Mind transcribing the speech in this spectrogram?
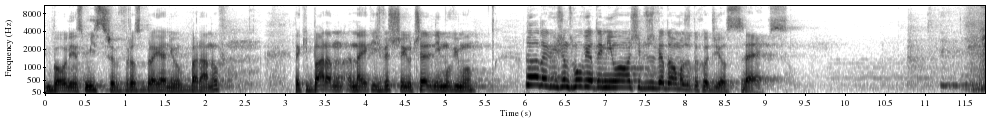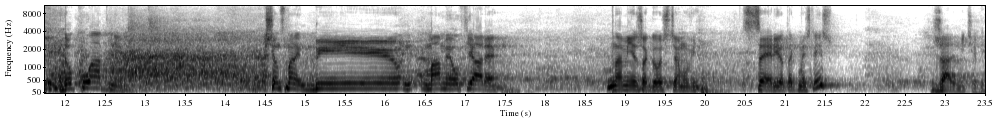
bo on jest mistrzem w rozbrajaniu baranów. Taki baran na jakiejś wyższej uczelni mówi mu, no tak ksiądz mówi o tej miłości, przecież wiadomo, że tu chodzi o seks. Dokładnie. Ksiądz Marek, mamy ofiarę. Namierza gościa, mówi, serio tak myślisz? Żal mi ciebie.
